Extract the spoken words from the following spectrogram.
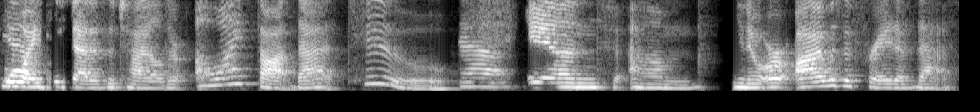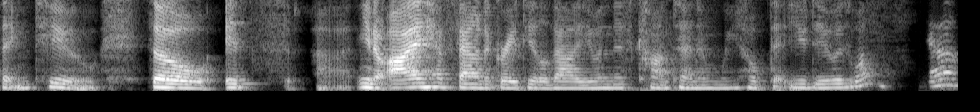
Yeah. Oh, I did that as a child, or oh, I thought that too. Yeah. And um, you know, or I was afraid of that thing too. So it's, uh, you know, I have found a great deal of value in this content and we hope that you do as well. Yeah.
